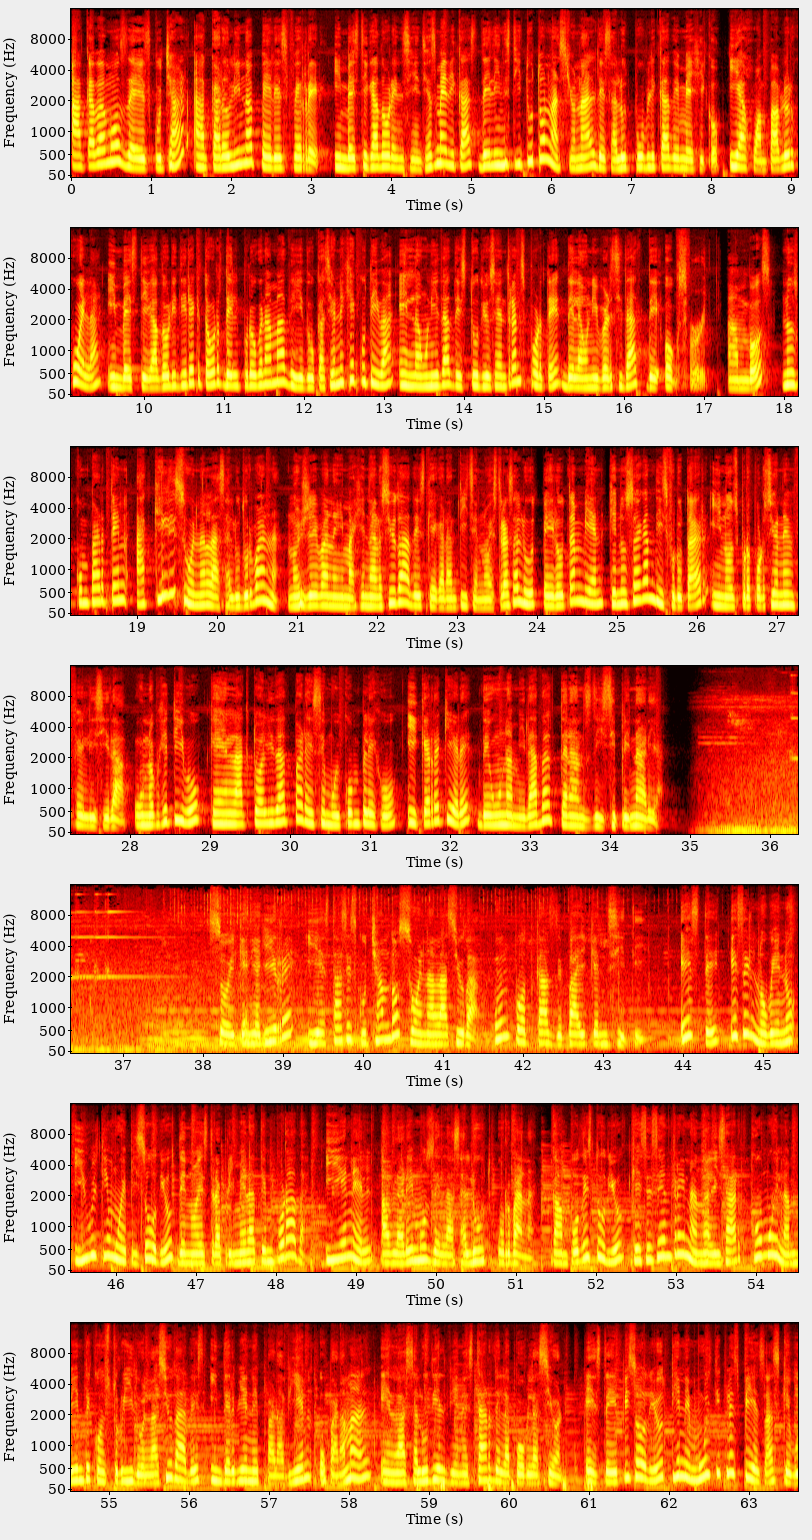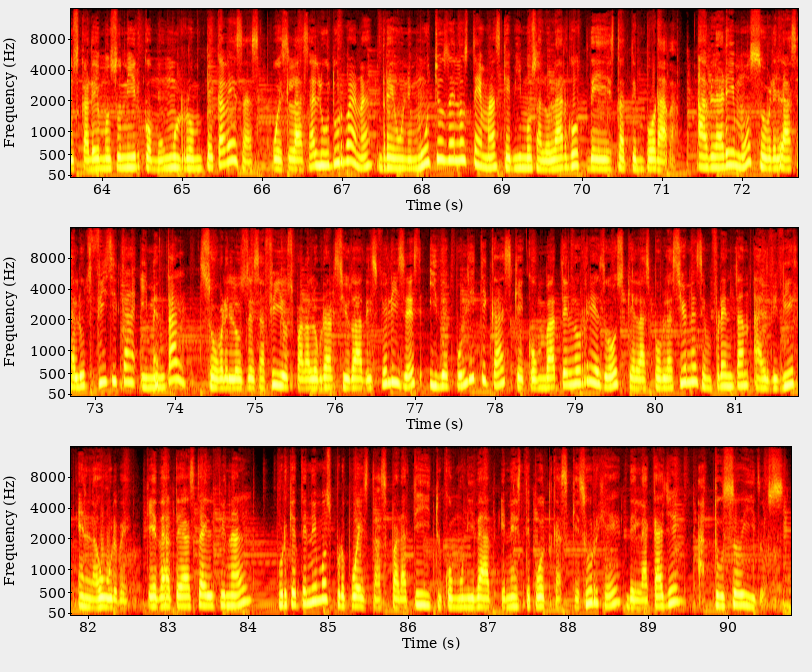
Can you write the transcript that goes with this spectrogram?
Acabamos de escuchar a Carolina Pérez Ferrer, investigadora en ciencias médicas del Instituto Nacional de Salud Pública de México, y a Juan Pablo Urjuela, investigador y director del programa de educación ejecutiva en la Unidad de Estudios en Transporte de la Universidad de Oxford. Ambos nos comparten a qué les suena la salud urbana. Nos llevan a imaginar ciudades que garanticen nuestra salud, pero también que nos hagan disfrutar y nos proporcionen felicidad. Un objetivo que en la actualidad parece muy complejo y que requiere de una mirada transdisciplinaria. Soy Kenny Aguirre y estás escuchando Suena la Ciudad, un podcast de Bike City. Este es el noveno y último episodio de nuestra primera temporada y en él hablaremos de la salud urbana, campo de estudio que se centra en analizar cómo el ambiente construido en las ciudades interviene para bien o para mal en la salud y el bienestar de la población. Este episodio tiene múltiples piezas que buscaremos unir como un rompecabezas, pues la salud urbana reúne muchos de los temas que vimos a lo largo de esta temporada. Hablaremos sobre la salud física y mental, sobre los desafíos para lograr ciudades felices y de políticas que combaten los riesgos que las poblaciones enfrentan al vivir en la urbe. Quédate hasta el final porque tenemos propuestas para ti y tu comunidad en este podcast que surge de la calle a tus oídos.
